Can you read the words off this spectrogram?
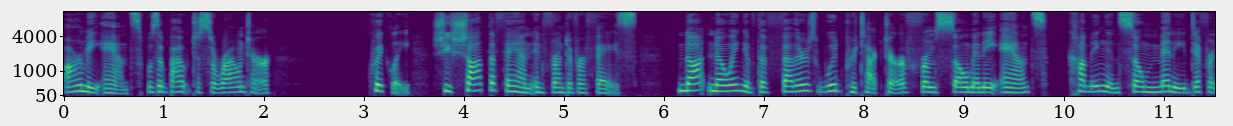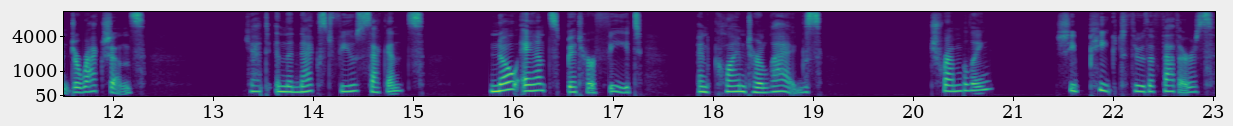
army ants was about to surround her. Quickly, she shot the fan in front of her face, not knowing if the feathers would protect her from so many ants coming in so many different directions. Yet in the next few seconds, no ants bit her feet and climbed her legs. Trembling, she peeked through the feathers.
